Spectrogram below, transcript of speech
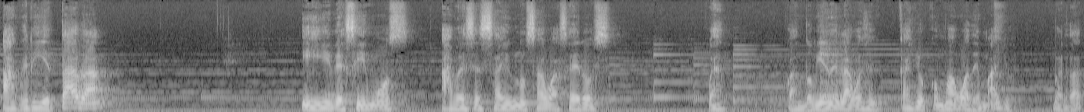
agrietada y decimos, a veces hay unos aguaceros, bueno, cuando viene el agua se cayó como agua de mayo, ¿verdad?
